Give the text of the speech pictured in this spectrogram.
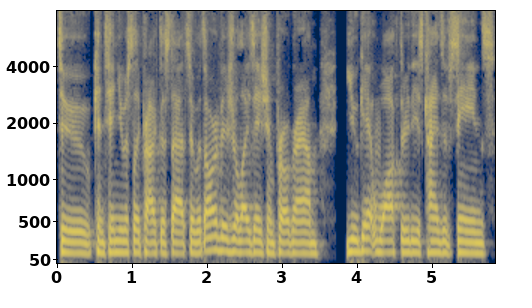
to continuously practice that. So with our visualization program, you get walked through these kinds of scenes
